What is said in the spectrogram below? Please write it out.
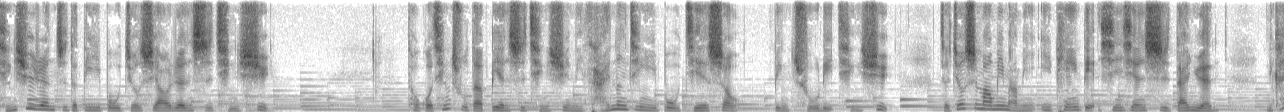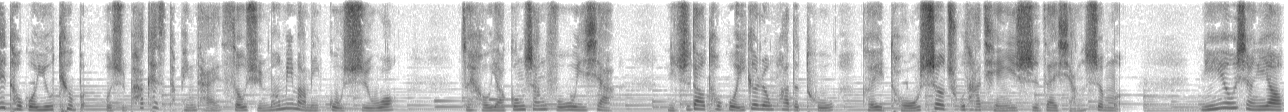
情绪认知的第一步就是要认识情绪，透过清楚的辨识情绪，你才能进一步接受并处理情绪。这就是猫咪妈咪一天一点新鲜事单元。你可以透过 YouTube 或是 Podcast 平台搜寻“猫咪妈咪故事窝”。最后要工商服务一下，你知道透过一个人画的图可以投射出他潜意识在想什么？你有想要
